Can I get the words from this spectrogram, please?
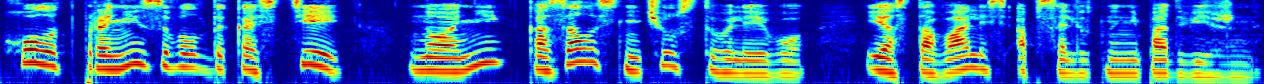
холод пронизывал до костей – но они, казалось, не чувствовали его и оставались абсолютно неподвижны.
